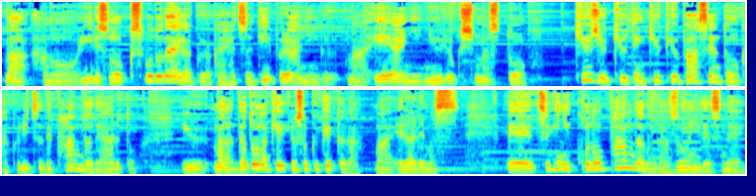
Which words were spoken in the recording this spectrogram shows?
まあ、あのイギリスのオックスフォード大学が開発ディープラーニング、まあ、AI に入力しますと99.99%の確率でパンダであるという、まあ、妥当な予測結果が、まあ、得られます。えー、次にこのパンダの画像にですね、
